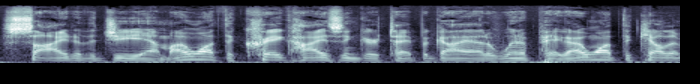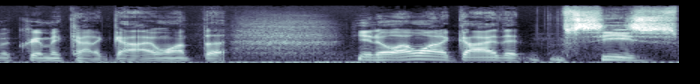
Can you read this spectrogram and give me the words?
side of the GM. I want the Craig Heisinger type of guy out of Winnipeg. I want the Kelly McCrimmon kind of guy. I want the you know, I want a guy that sees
